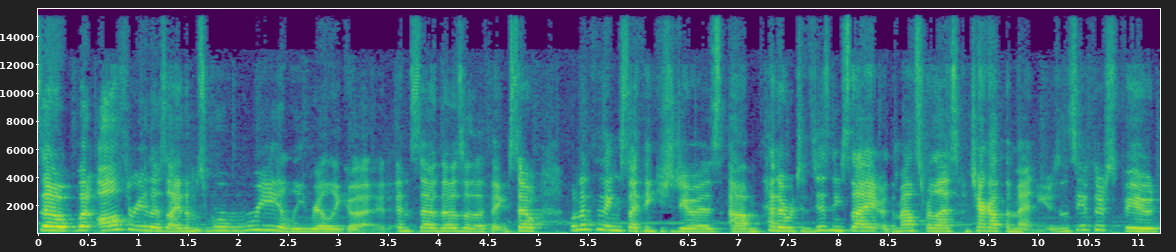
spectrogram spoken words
So, but all three of those items were really, really good. And so those are the things. So one of the things I think you should do is um, head over to the Disney site or the Mouse for Less and check out the menus and see if there's food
